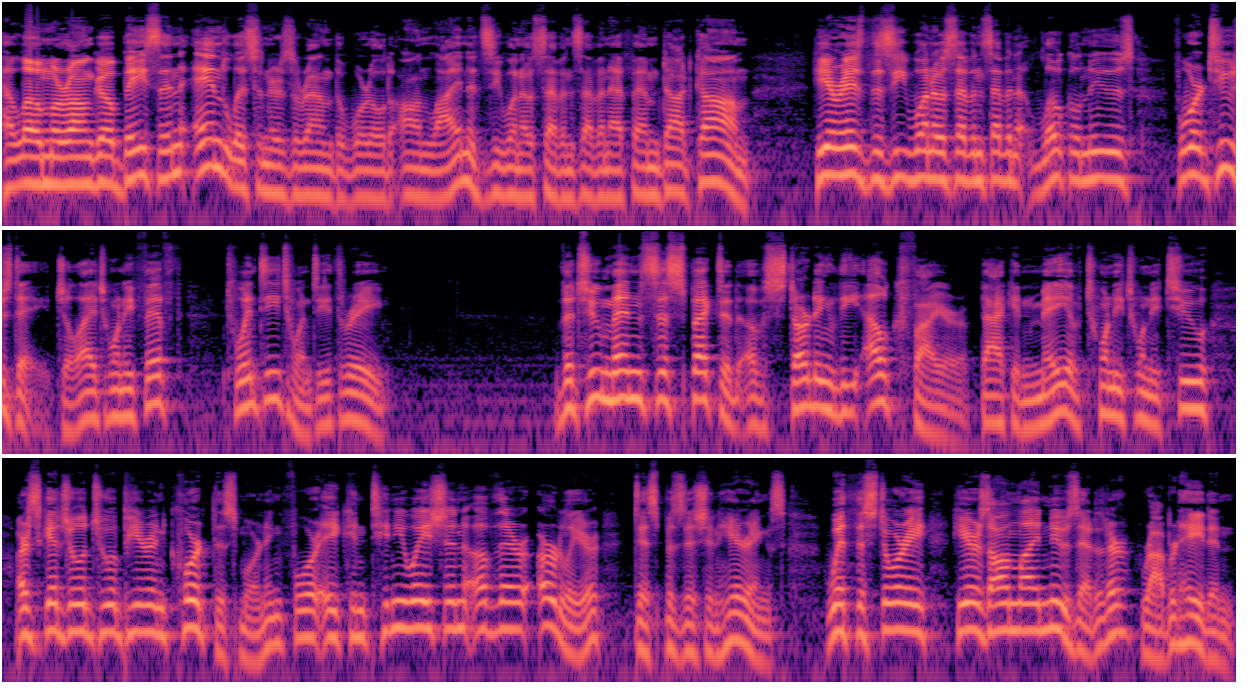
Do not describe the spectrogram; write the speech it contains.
Hello, Morongo Basin and listeners around the world online at z1077fm.com. Here is the Z1077 local news for Tuesday, July 25th, 2023. The two men suspected of starting the Elk Fire back in May of 2022 are scheduled to appear in court this morning for a continuation of their earlier disposition hearings. With the story, here's online news editor Robert Hayden.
